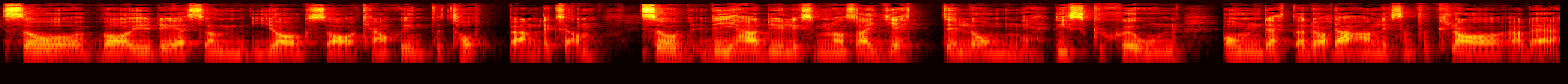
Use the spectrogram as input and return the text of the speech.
så var ju det som jag sa kanske inte toppen liksom. Så vi hade ju liksom någon så här jättelång diskussion om detta då där han liksom förklarade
